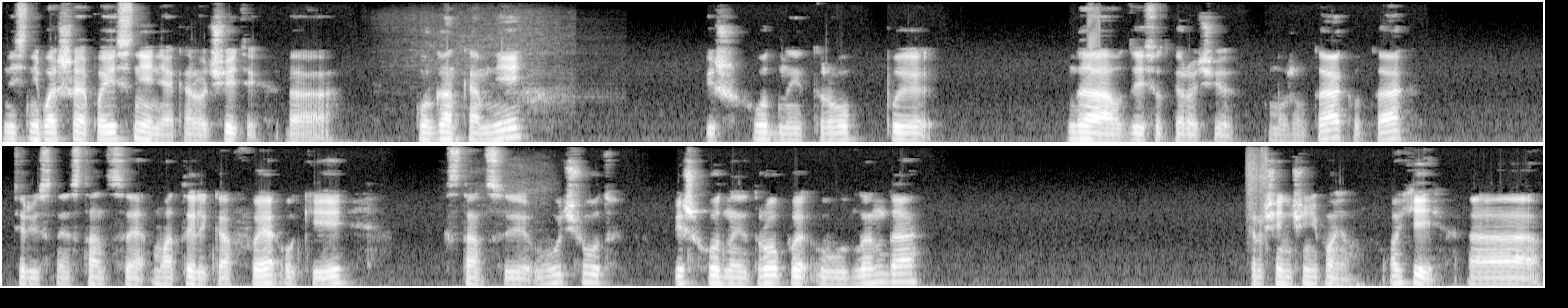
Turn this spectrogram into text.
Здесь небольшое пояснение, короче, этих. Э, курган камней. Пешеходные тропы. Да, вот здесь вот, короче, можем так, вот так. Сервисная станция мотель и кафе, окей. Станции Вучвуд. Пешеходные тропы Вудленда. Короче, я ничего не понял. Окей. А...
